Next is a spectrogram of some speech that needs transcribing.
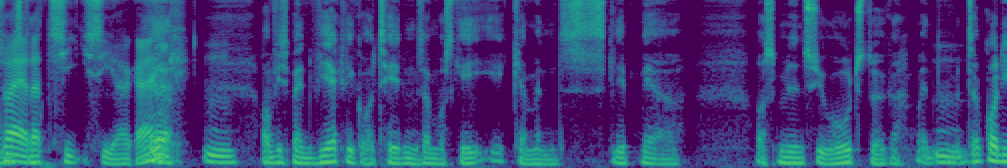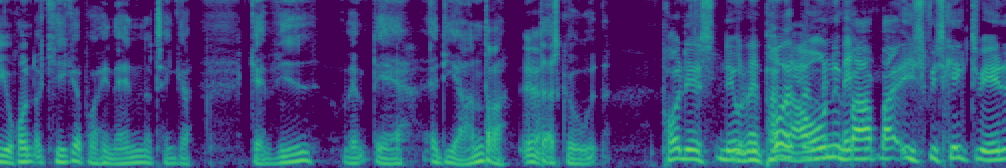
så er der ministre. 10 cirka, Ja. ikke? Mm. Og hvis man virkelig går til den, så måske kan man slippe med at, at smide en 7-8 stykker. Men, mm. men så går de jo rundt og kigger på hinanden og tænker, kan vide, hvem det er af de andre, Ja. ja. der skal ud. Prøv lige at nævne Jamen, et par navne. men- bare, bare, vi skal ikke dvæle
